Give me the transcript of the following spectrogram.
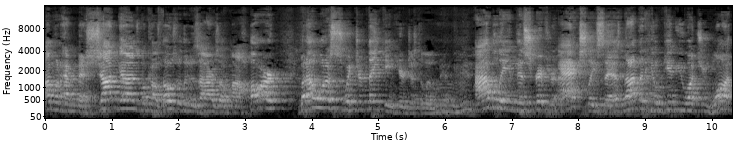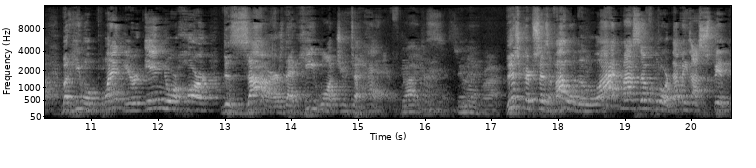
I'm going to have the best shotguns because those are the desires of my heart. But I want to switch your thinking here just a little bit. Mm-hmm. I believe this scripture actually says not that He'll give you what you want, but He will plant your in your heart desires that He wants you to have. Right. Amen. Right. This scripture says, if I will delight myself in the Lord, that means I spend,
